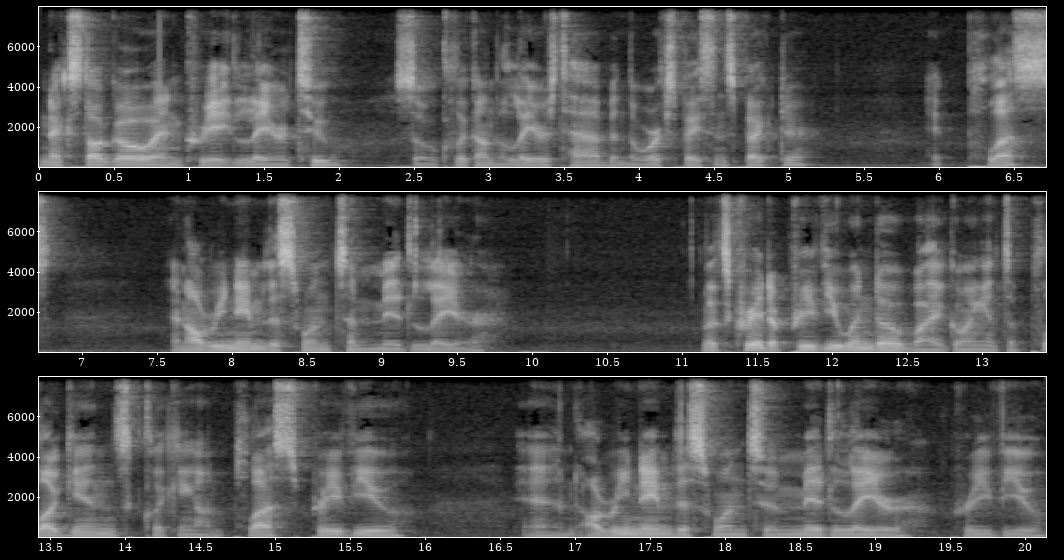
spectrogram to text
Next I'll go and create layer 2. So click on the layers tab in the workspace inspector, hit plus, and I'll rename this one to mid layer. Let's create a preview window by going into plugins, clicking on plus preview, and I'll rename this one to mid layer preview.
